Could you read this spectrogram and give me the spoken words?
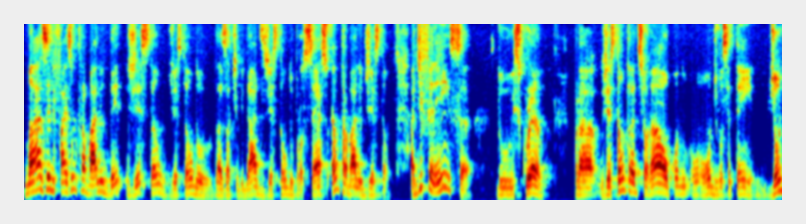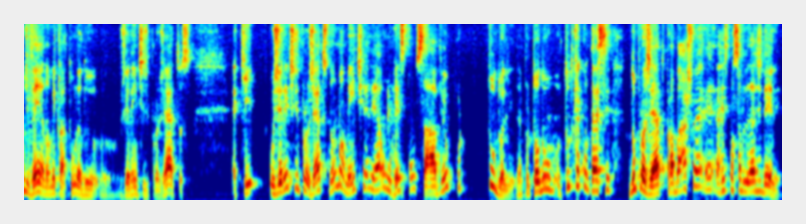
Mas ele faz um trabalho de gestão, gestão do, das atividades, gestão do processo, é um trabalho de gestão. A diferença do Scrum para gestão tradicional, quando, onde você tem, de onde vem a nomenclatura do gerente de projetos, é que o gerente de projetos normalmente ele é o responsável por tudo ali, né? Por todo tudo que acontece do projeto para baixo é, é, a responsabilidade dele,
